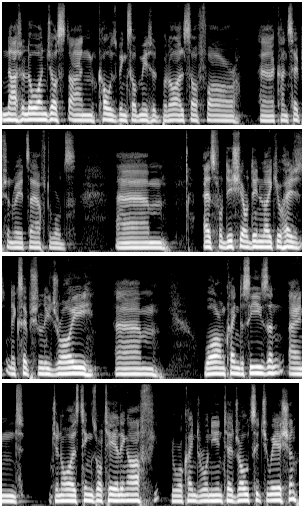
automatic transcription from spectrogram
not alone just on cows being submitted, but also for uh, conception rates afterwards. Um, as for this year, then like you had an exceptionally dry, um, warm kind of season, and you know as things were tailing off, you were kind of running into a drought situation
